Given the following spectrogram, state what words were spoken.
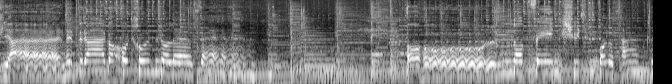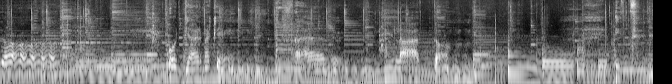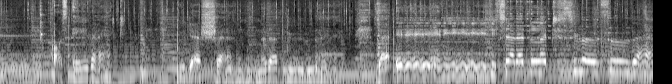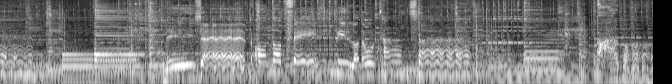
Smúzsján drága otthonra leltem Ahol napfény süt palotánkra Ott gyermekén felnőni láttam. Itt az évek ügyesen repülnek de én így szeretlek szülőföldem Nézem a napfény villanó táncát. Bálba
